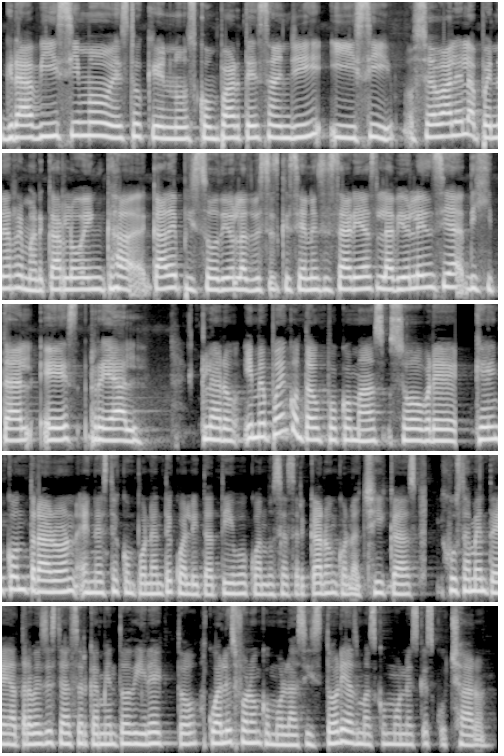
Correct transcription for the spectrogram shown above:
Gravísimo esto que nos comparte Sanji y sí, o sea, vale la pena remarcarlo en cada episodio las veces que sean necesarias, la violencia digital es real. Claro, y me pueden contar un poco más sobre qué encontraron en este componente cualitativo cuando se acercaron con las chicas, justamente a través de este acercamiento directo, cuáles fueron como las historias más comunes que escucharon.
